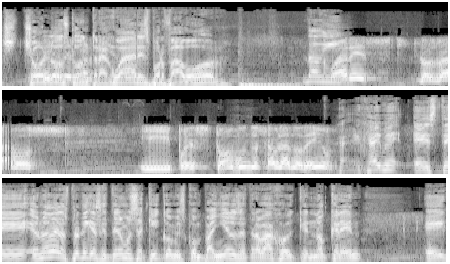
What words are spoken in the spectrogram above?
Ch- Cholos contra Juárez, por favor. Juárez, los Bravos y pues todo el mundo está hablando de ello. Jaime, este, en una de las pláticas que tenemos aquí con mis compañeros de trabajo y que no creen, eh,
